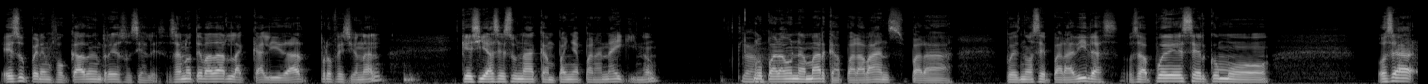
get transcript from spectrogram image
es súper enfocado en redes sociales. O sea, no te va a dar la calidad profesional que si haces una campaña para Nike, ¿no? Claro. O para una marca, para Vans, para, pues no sé, para Adidas. O sea, puede ser como... O sea,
